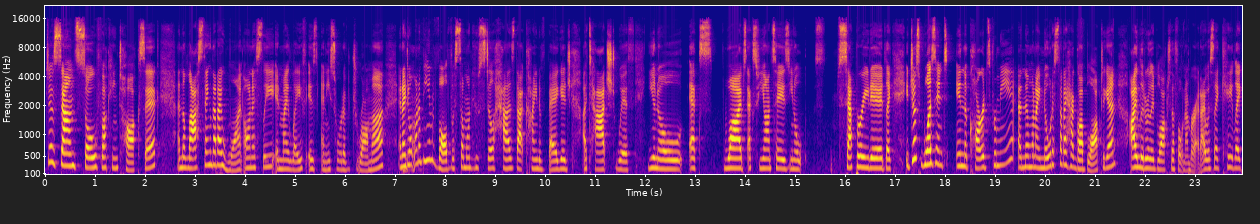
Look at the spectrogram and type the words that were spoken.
Just sounds so fucking toxic. And the last thing that I want, honestly, in my life is any sort of drama. And I don't want to be involved with someone who still has that kind of baggage attached with, you know, ex wives, ex fiancés, you know, separated. Like it just wasn't in the cards for me. And then when i noticed that i had got blocked again i literally blocked the phone number and i was like hey like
